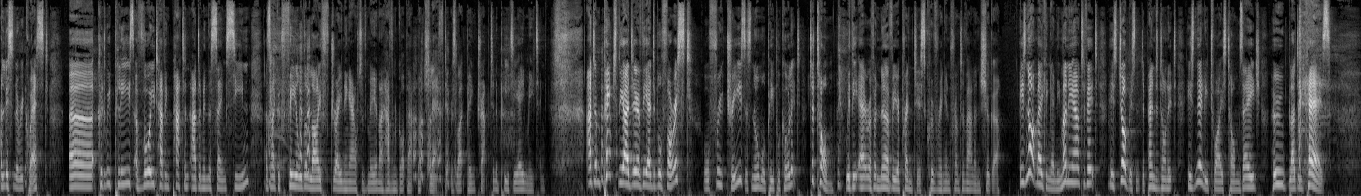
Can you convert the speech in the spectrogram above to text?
a listener request. Uh, could we please avoid having Pat and Adam in the same scene, as I could feel the life draining out of me, and I haven't got that much left. It was like being trapped in a PTA meeting. Adam pitched the idea of the edible forest, or fruit trees, as normal people call it, to Tom, with the air of a nervy apprentice quivering in front of Alan Sugar. He's not making any money out of it. His job isn't dependent on it. He's nearly twice Tom's age. Who bloody cares?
